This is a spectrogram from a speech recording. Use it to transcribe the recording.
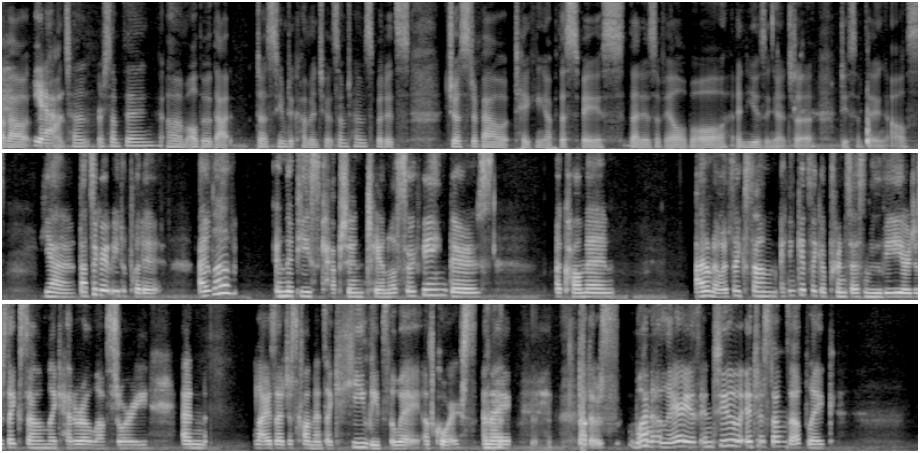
about Yeah. content or something. Um, although that does seem to come into it sometimes, but it's just about taking up the space that is available and using it to do something else. Yeah, that's a great way to put it. I love in the piece caption channel surfing, there's a comment. I don't know, it's like some, I think it's like a princess movie or just like some like hetero love story. And Liza just comments, like, he leads the way, of course. And I thought that was one, hilarious. And two, it just sums up like,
